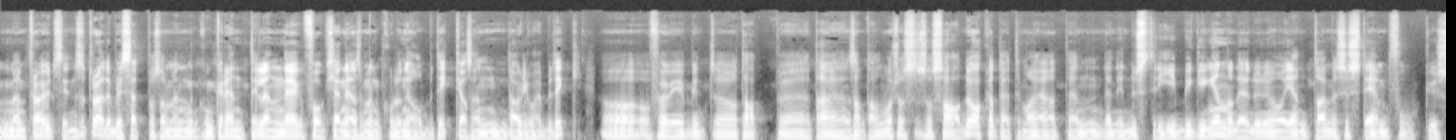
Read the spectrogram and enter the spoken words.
Men fra utsiden så tror jeg det blir sett på som en konkurrent til en det folk kjenner igjen som en kolonialbutikk, altså en dagligvarebutikk. Og, og, før vi begynte å ta opp uh, den samtalen vår, så, så, så, sa du akkurat det til meg, at den, den, industribyggingen og det du nå gjentar med systemfokus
